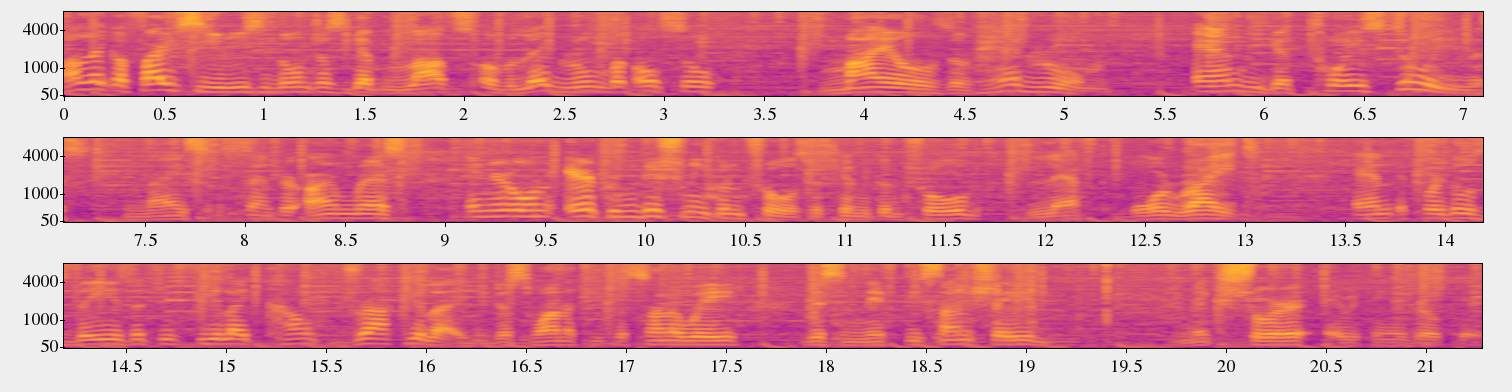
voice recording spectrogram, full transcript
Unlike a 5 Series, you don't just get lots of legroom, but also miles of headroom. And you get toys too, this nice center armrest and your own air conditioning controls, which can be controlled left or right. And for those days that you feel like Count Dracula and you just want to keep the sun away, this nifty sunshade, make sure everything is okay.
